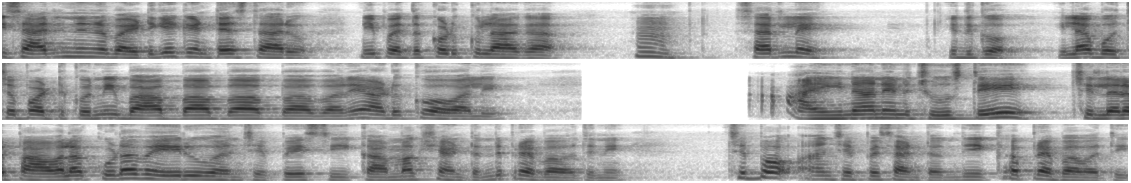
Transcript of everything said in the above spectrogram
ఈసారి నిన్ను బయటికే గెంటేస్తారు. నీ పెద్ద కొడుకులాగా. సర్లే. ఇదిగో ఇలా బొచ్చ పట్టుకొని బాబా బాబా అని అడుక్కోవాలి అయినా నేను చూస్తే చిల్లర పావలకు కూడా వేరు అని చెప్పేసి కామాక్షి అంటుంది ప్రభావతిని. చెప్పో అని చెప్పేసి అంటుంది ఇక ప్రభావతి.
